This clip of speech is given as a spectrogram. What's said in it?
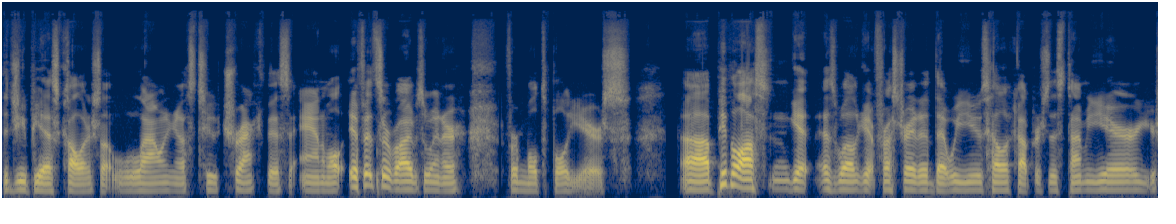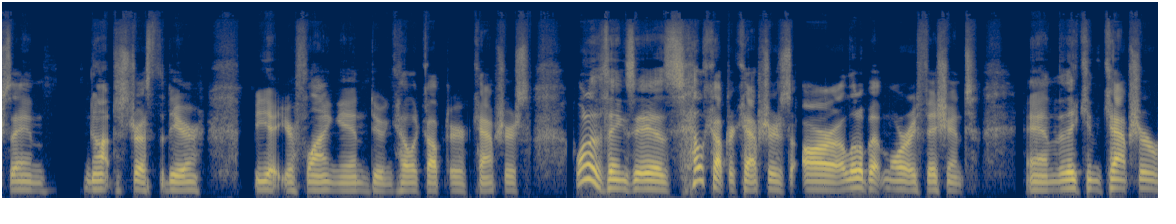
the GPS collars allowing us to track this animal if it survives winter for multiple years. Uh, people often get as well get frustrated that we use helicopters this time of year. You're saying not to stress the deer, be it you're flying in doing helicopter captures. One of the things is helicopter captures are a little bit more efficient and they can capture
